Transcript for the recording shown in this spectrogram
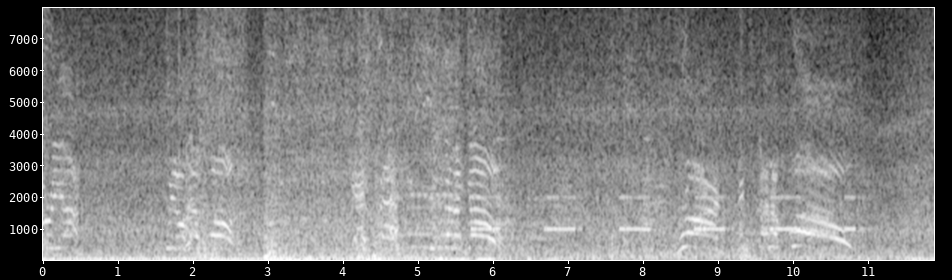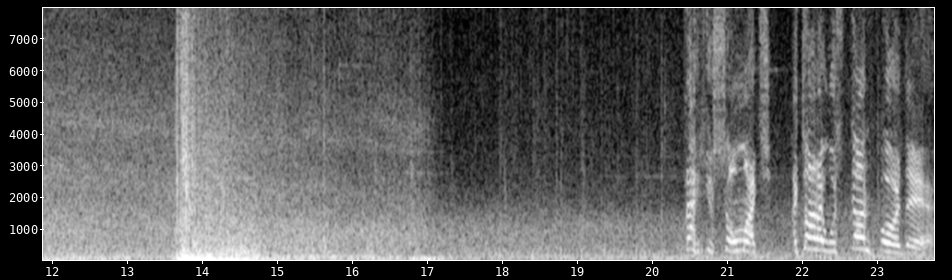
Hurry up! We don't have long! Get back! She's gonna go! Run! It's gonna blow! Thank you so much. I thought I was done for there.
